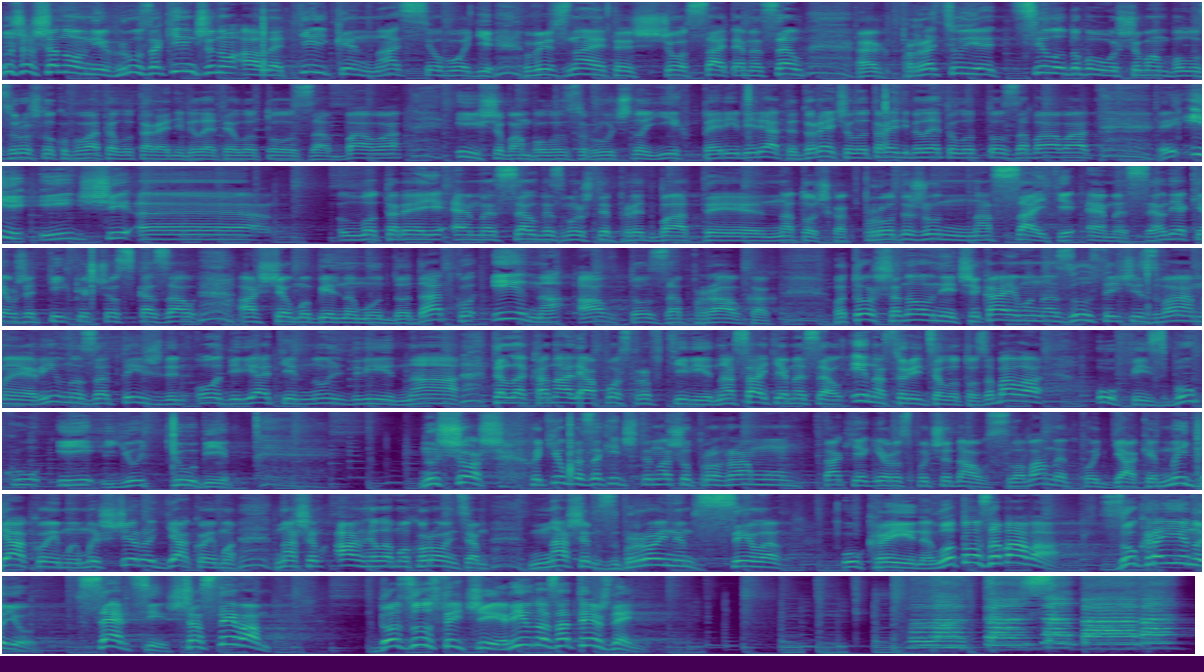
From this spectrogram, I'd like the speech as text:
Ну що, шановні, гру закінчено, але тільки на сьогодні. Ви ж знаєте, що сайт МСЛ е, працює цілодобово, щоб вам було зручно купувати лотерейні білети Лото Забава і щоб вам було зручно їх перевіряти. До речі, лотерейні білети Лото Забава і інші. Е- Лотереї МСЛ ви зможете придбати на точках продажу на сайті МСЛ, як я вже тільки що сказав, а ще в мобільному додатку і на автозаправках. Отож, шановні, чекаємо на зустрічі з вами рівно за тиждень о 9.02 на телеканалі Апостроф ТВ, на сайті МСЛ і на сторінці Лотозабава у Фейсбуку і Ютубі. Ну що ж, хотів би закінчити нашу програму так, як я розпочинав словами подяки. Ми дякуємо, ми щиро дякуємо нашим ангелам-охоронцям, нашим збройним силам України. Лото Забава з Україною в серці. Щасти вам! До зустрічі рівно за тиждень! Lata Zabava.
